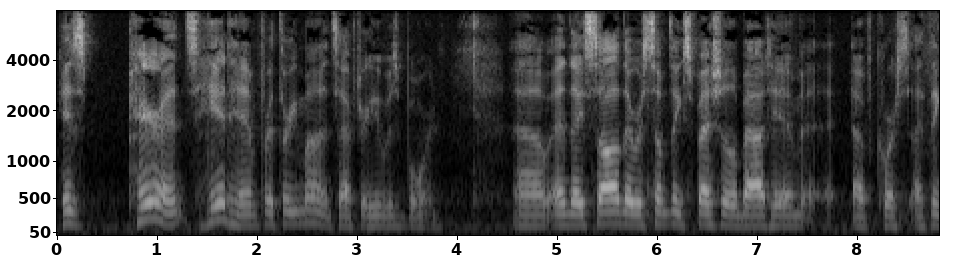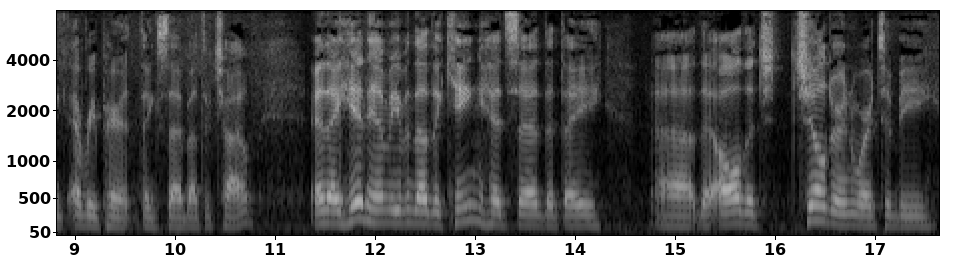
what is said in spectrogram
His parents hid him for three months after he was born. Uh, and they saw there was something special about him. Of course, I think every parent thinks that about their child. And they hid him, even though the king had said that they uh, that all the ch- children were to be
